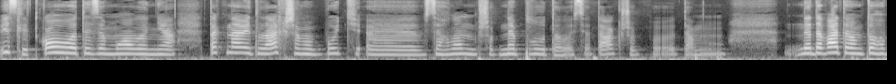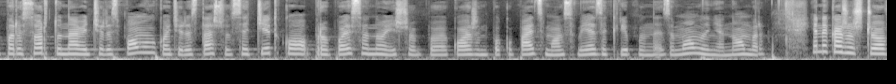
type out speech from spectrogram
відслідковувати замовлення. Так навіть легше, мабуть, е, взагалом, щоб не плуталося, так, щоб е, там не давати вам того пересорту навіть через помилку, а через те, що все чітко прописано, і щоб кожен покупець мав своє закріплене замовлення, номер. Я не кажу, що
